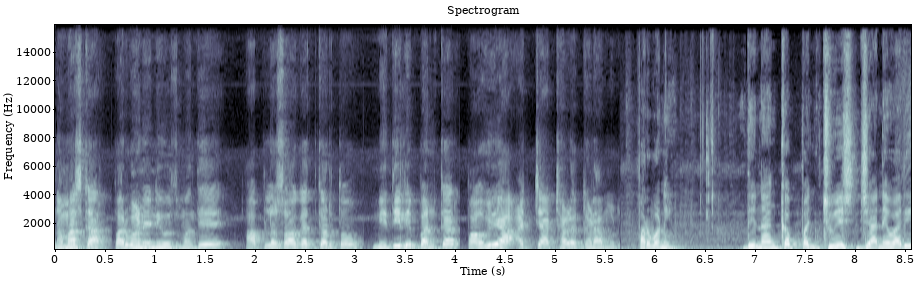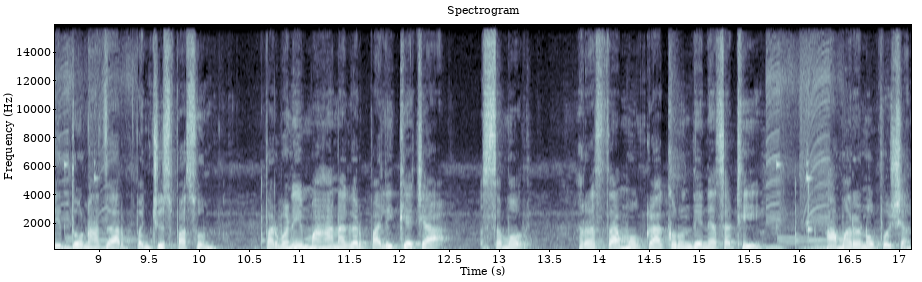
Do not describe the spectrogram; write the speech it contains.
नमस्कार परभणी न्यूजमध्ये आपलं स्वागत करतो. मी दिलीप बनकर पाहूया आजच्या ठळक घडामोडी. परभणी दिनांक पंचवीस जानेवारी दोन हजार पंचवीसपासून परभणी महानगरपालिकेच्या समोर रस्ता मोकळा करून देण्यासाठी आमरण उपोषण.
